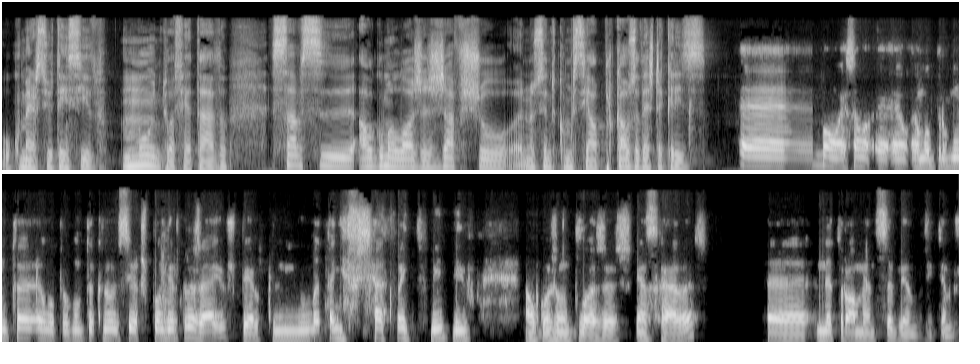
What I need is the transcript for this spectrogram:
O comércio tem sido muito afetado. Sabe se alguma loja já fechou no centro comercial por causa desta crise? É, bom, essa é, é, é uma pergunta, é uma pergunta que não sei responder para já. Eu espero que nenhuma tenha fechado em definitivo. Há um conjunto de lojas encerradas. Uh, naturalmente sabemos e temos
